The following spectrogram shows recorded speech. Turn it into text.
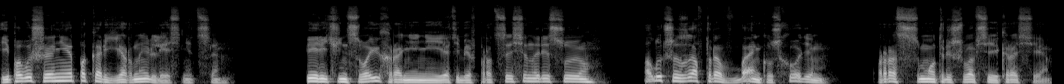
и повышение по карьерной лестнице. Перечень своих ранений я тебе в процессе нарисую, а лучше завтра в баньку сходим, рассмотришь во всей красе.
